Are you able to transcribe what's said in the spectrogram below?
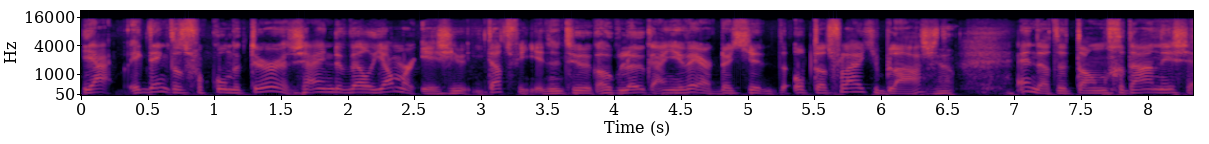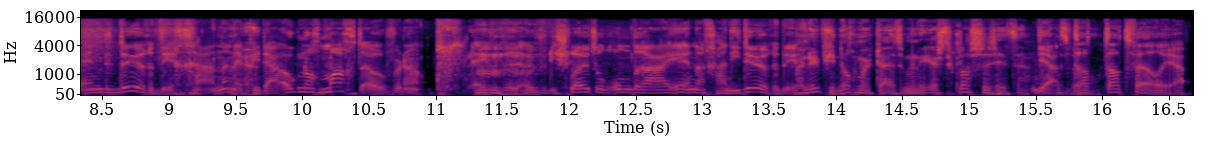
Ja, ik denk dat het voor conducteur zijnde wel jammer is. Je, dat vind je natuurlijk ook leuk aan je werk. Dat je op dat fluitje blaast. Ja. En dat het dan gedaan is en de deuren dicht gaan. Dan heb je daar ook nog macht over. Pff, even, de- even die sleutel omdraaien en dan gaan die deuren dicht. Maar nu heb je nog meer tijd om in de eerste klas te zitten. ja, wel. dat, dat wel, ja.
